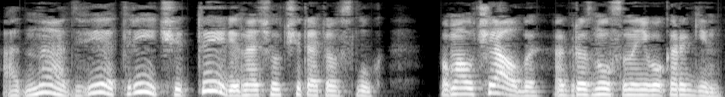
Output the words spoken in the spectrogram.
«Одна, две, три, четыре!» — начал читать он вслух. «Помолчал бы!» — огрызнулся на него Каргин.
